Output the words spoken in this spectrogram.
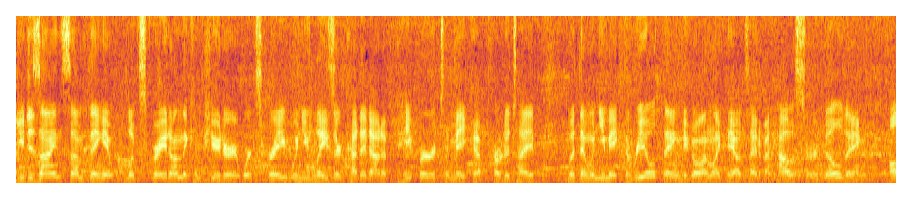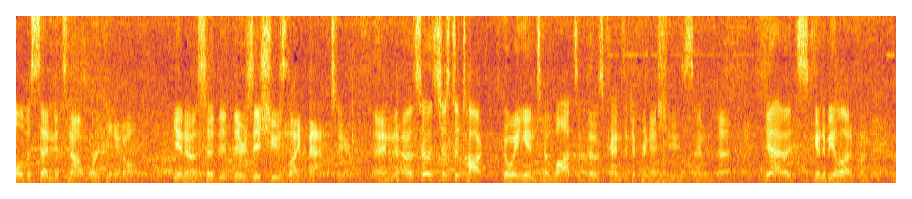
you design something, it looks great on the computer, it works great when you laser cut it out of paper to make a prototype, but then when you make the real thing to go on like the outside of a house or a building, all of a sudden it's not working at all you know, so th- there's issues like that too. And uh, so it's just a talk going into lots of those kinds of different issues. And uh, yeah, it's going to be a lot of fun.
